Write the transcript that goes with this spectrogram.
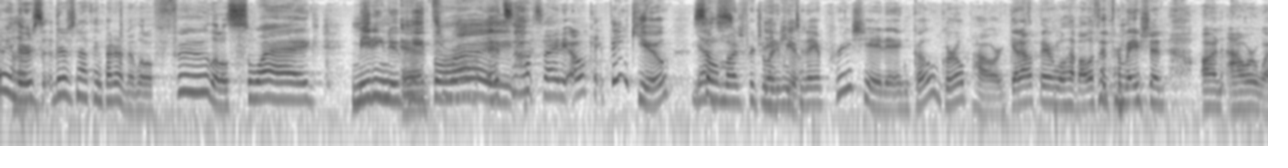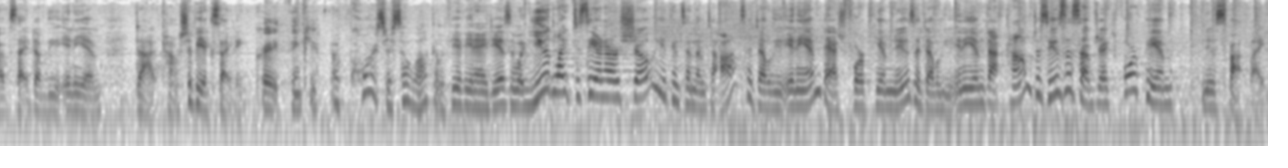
mean, um, there's there's nothing better than a little food, a little swag, meeting new people. That's right. It's so exciting. Okay, thank you yes, so much for joining me you. today. Appreciate it. And go girl power. Get out there. We'll have all this information on our website, WNEM.com. Should be exciting. Great, thank you. Of course, you're so welcome. If you have any ideas and what you'd like to see on our show, you can send them to us at WNEM-4PM News at WNEM.com. Just use the subject 4 p.m. News Spotlight.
